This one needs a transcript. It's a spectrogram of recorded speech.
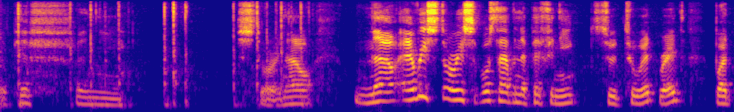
epiphany story. Now now every story is supposed to have an epiphany to to it right? But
